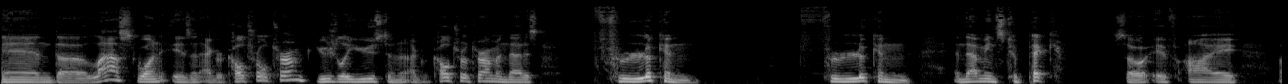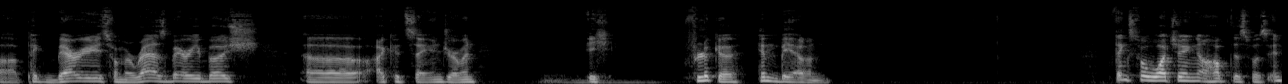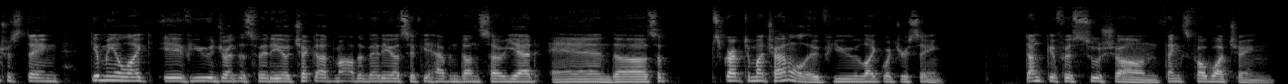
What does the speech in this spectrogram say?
And the last one is an agricultural term, usually used in an agricultural term, and that is pflücken. Pflücken. And that means to pick. So if I uh, pick berries from a raspberry bush, uh, I could say in German, ich pflücke Himbeeren. Thanks for watching. I hope this was interesting. Give me a like if you enjoyed this video. Check out my other videos if you haven't done so yet. And uh, subscribe to my channel if you like what you're seeing. Danke fürs Zuschauen. Thanks for watching.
